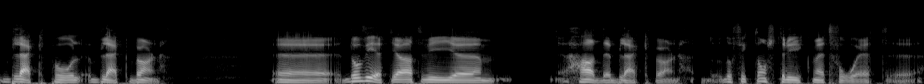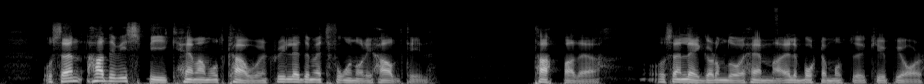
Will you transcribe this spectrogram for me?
Blackpool Blackburn. Eh, då vet jag att vi hade Blackburn. Då fick de stryk med 2-1. Och sen hade vi spik hemma mot Coventry, ledde med 2-0 i halvtid. Tappade. Och sen lägger de då hemma, eller borta mot eh, QPR.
